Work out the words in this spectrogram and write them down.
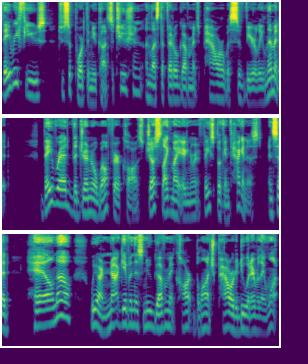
They refused to support the new Constitution unless the federal government's power was severely limited. They read the General Welfare Clause just like my ignorant Facebook antagonist and said, Hell no, we are not giving this new government carte blanche power to do whatever they want.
